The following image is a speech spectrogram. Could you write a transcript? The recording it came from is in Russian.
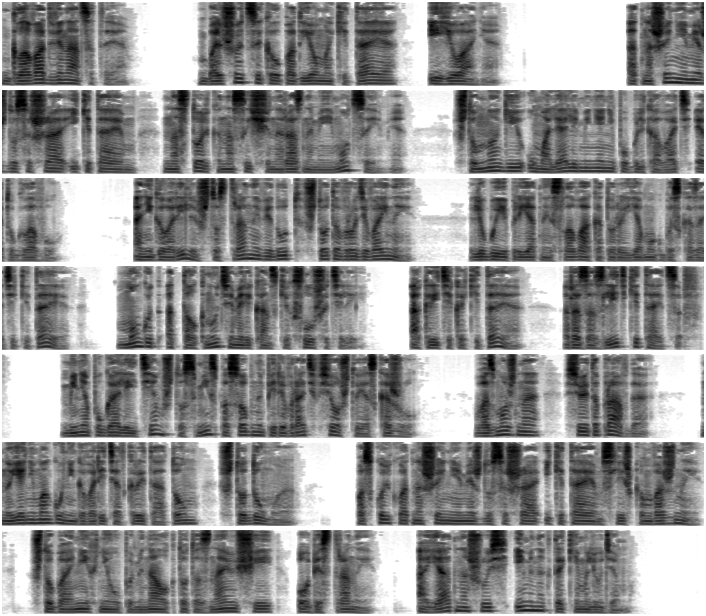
Глава 12. Большой цикл подъема Китая и юаня. Отношения между США и Китаем настолько насыщены разными эмоциями, что многие умоляли меня не публиковать эту главу. Они говорили, что страны ведут что-то вроде войны. Любые приятные слова, которые я мог бы сказать о Китае, могут оттолкнуть американских слушателей, а критика Китая — разозлить китайцев. Меня пугали и тем, что СМИ способны переврать все, что я скажу. Возможно, все это правда, но я не могу не говорить открыто о том, что думаю, поскольку отношения между США и Китаем слишком важны, чтобы о них не упоминал кто-то знающий обе страны. А я отношусь именно к таким людям.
